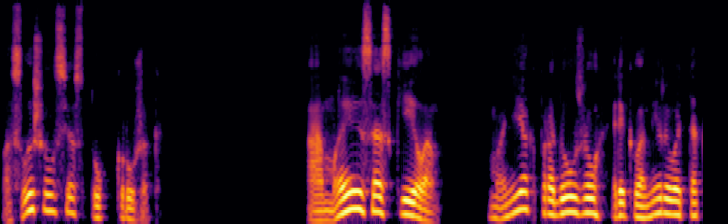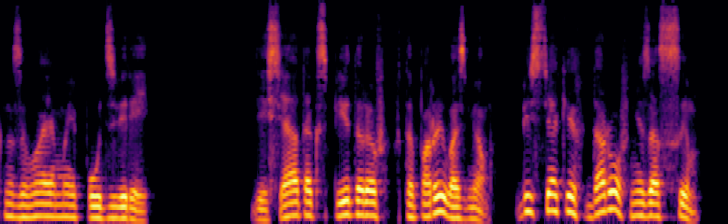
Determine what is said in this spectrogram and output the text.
Послышался стук кружек. «А мы со скиллом маньяк продолжил рекламировать так называемый «путь зверей». «Десяток спидеров в топоры возьмем, без всяких даров не засым».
